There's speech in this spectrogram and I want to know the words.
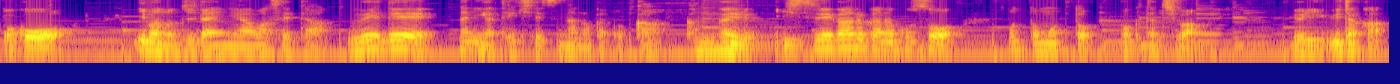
歩こう、今の時代に合わせた上で何が適切なのかとか考える必要があるからこそもっともっと僕たちはより豊か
